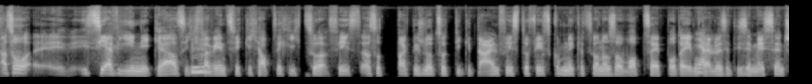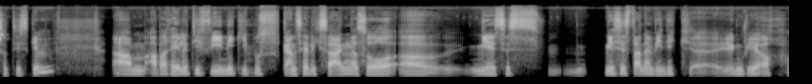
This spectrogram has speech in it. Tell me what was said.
also äh, sehr wenig, ja. Also ich mhm. verwende es wirklich hauptsächlich zur Face, also praktisch nur zur digitalen Face-to-Face-Kommunikation, also WhatsApp oder eben ja. teilweise diese Messenger, die es gibt. Mhm. Ähm, aber relativ wenig. Ich muss ganz ehrlich sagen, also äh, mir ist es, mir ist es dann ein wenig äh, irgendwie auch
